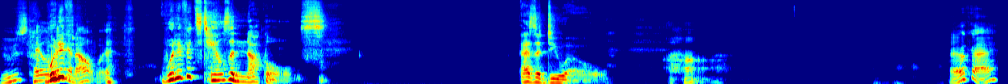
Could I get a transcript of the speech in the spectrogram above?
Who's Tails What if- hanging out with? What if it's Tails and Knuckles? As a duo. Uh huh. Okay.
